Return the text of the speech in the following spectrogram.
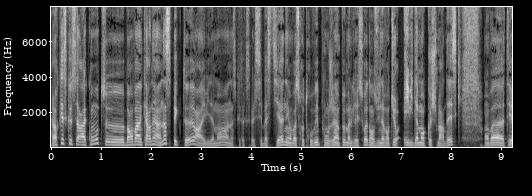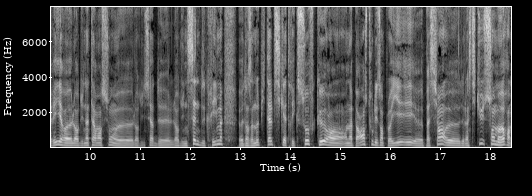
Alors, qu'est-ce que ça raconte? Bah, on va incarner un inspecteur, hein, évidemment, un inspecteur qui s'appelle Sébastien, et on va se retrouver plongé un peu malgré soi dans une aventure évidemment cauchemardesque. On va atterrir lors d'une intervention, lors d'une de, lors d'une scène de crime euh, dans un hôpital psychiatrique. Sauf que en, apparence, tous les employés et euh, patients euh, de l'institut sont morts.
